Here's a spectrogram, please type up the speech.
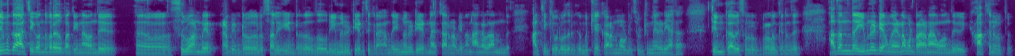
திமுக ஆட்சிக்கு வந்த பிறகு பார்த்தீங்கன்னா வந்து சிறுபான்மையர் அப்படின்ற ஒரு சலுகைன்றது ஒரு இம்யூனிட்டி எடுத்துக்கிறாங்க. அந்த இம்யூனிட்டி என்ன காரணம் அப்படின்னா நாங்கள் தான் இந்த ஆட்சிக்கு வருவதற்கு முக்கிய காரணம் அப்படின்னு சொல்லிட்டு நேரடியாக திமுகவை சொல்கிற அளவுக்கு இருந்து அது அந்த இம்யூனிட்டி அவங்க என்ன பண்ணுறாங்கன்னா அவங்க வந்து ஆக்கிரமிப்பு.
